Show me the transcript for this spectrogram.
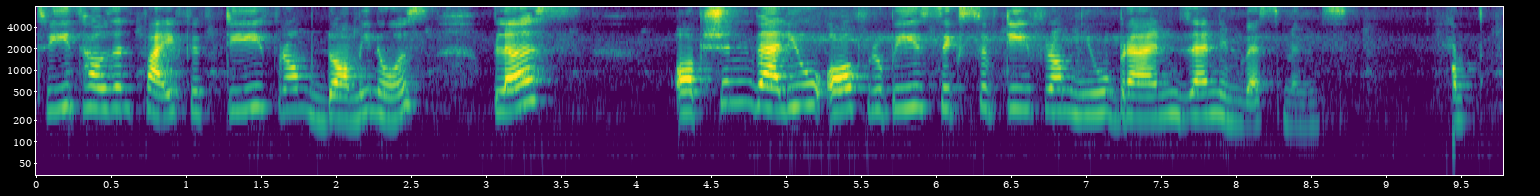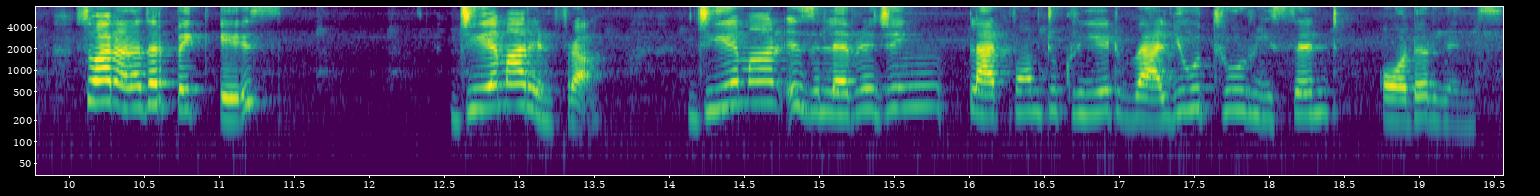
3550 from Domino's plus option value of rupees 650 from new brands and investments. So our another pick is GMR Infra GMR is leveraging platform to create value through recent order wins.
